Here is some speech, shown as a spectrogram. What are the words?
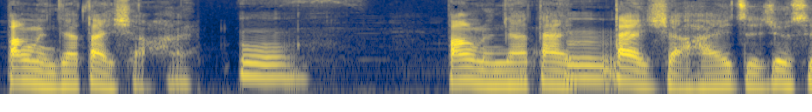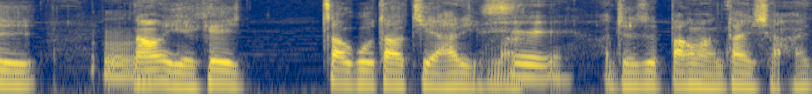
帮人家带小孩，嗯，帮人家带带小孩子，就是，然后也可以。照顾到家里嘛，是，就是帮忙带小孩，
